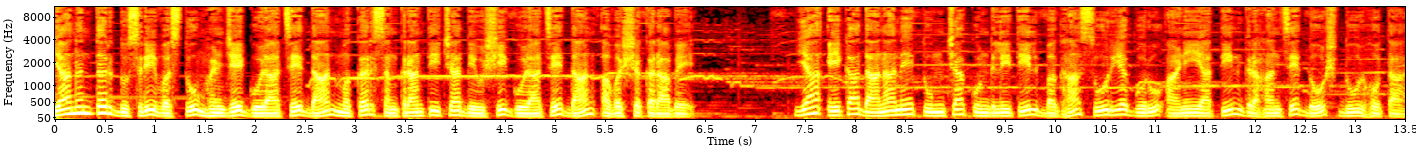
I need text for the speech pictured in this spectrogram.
यानंतर दुसरी वस्तू म्हणजे गुळाचे दान मकर संक्रांतीच्या दिवशी गुळाचे दान अवश्य करावे. या एका दानाने तुमच्या कुंडलीतील बघा सूर्य गुरु आणि या तीन ग्रहांचे दोष दूर होतात.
